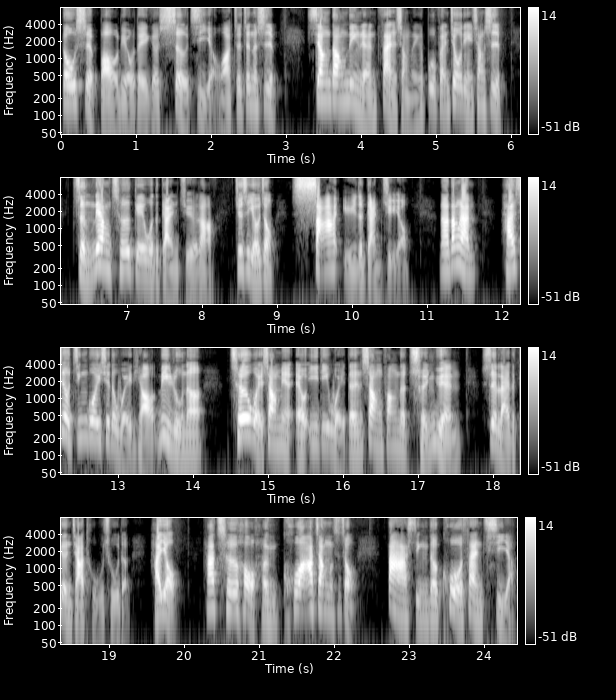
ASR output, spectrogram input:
都是保留的一个设计哦，哇，这真的是相当令人赞赏的一个部分，就有点像是整辆车给我的感觉啦，就是有一种鲨鱼的感觉哦。那当然还是有经过一些的微调，例如呢，车尾上面 LED 尾灯上方的纯圆是来得更加突出的，还有它车后很夸张的这种大型的扩散器啊，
